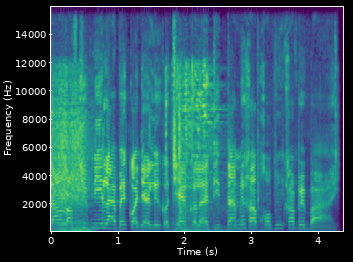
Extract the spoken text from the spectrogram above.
สำหรับคลิปนี้ลาไปก่อนอย่าลืมกดแชร์กดไลค์ติดตามด้วยครับ ขอบคุณครับ บ๊ายบาย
